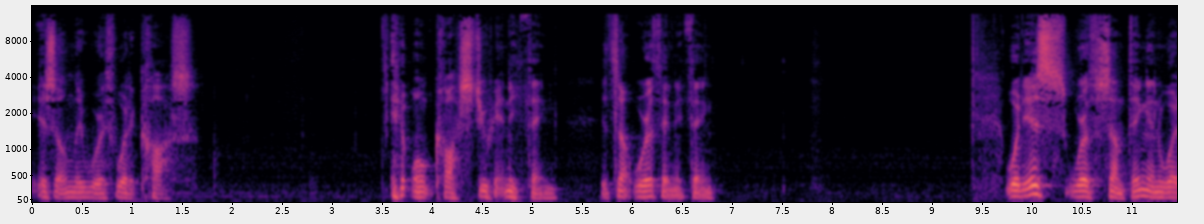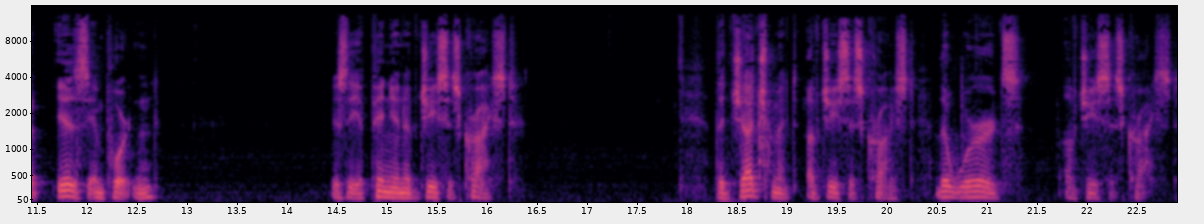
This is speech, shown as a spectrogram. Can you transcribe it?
is only worth what it costs. It won't cost you anything. It's not worth anything what is worth something and what is important is the opinion of Jesus Christ, the judgment of Jesus Christ, the words of Jesus Christ.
